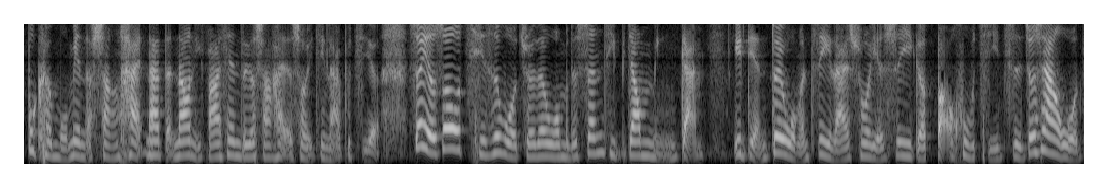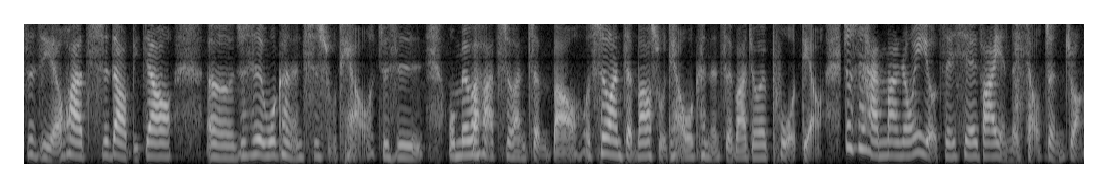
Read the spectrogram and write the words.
不可磨灭的伤害。那等到你发现这个伤害的时候，已经来不及了。所以有时候，其实我觉得我们的身体比较敏感一点，对我们自己来说也是一个保护机制。就像我自己的话，吃到比较呃，就是我可能吃薯条，就是我没有办法吃完整包。我吃完整包薯条，我可能嘴巴就会破掉，就是还蛮容易有这些发炎的小症状，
